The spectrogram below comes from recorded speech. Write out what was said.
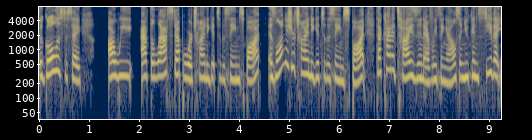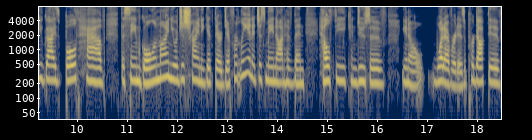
The goal is to say, are we at the last step where we're trying to get to the same spot? As long as you're trying to get to the same spot, that kind of ties in everything else. And you can see that you guys both have the same goal in mind. You are just trying to get there differently. And it just may not have been healthy, conducive, you know, whatever it is, productive.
